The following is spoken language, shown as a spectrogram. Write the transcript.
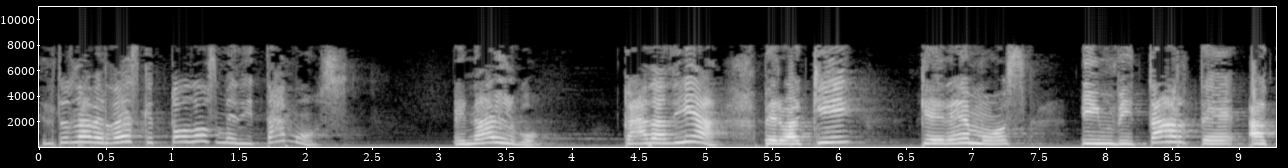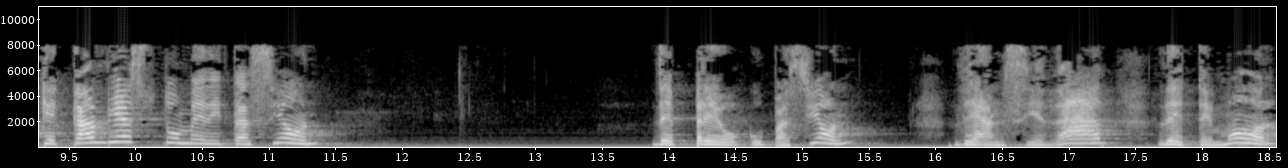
Entonces la verdad es que todos meditamos en algo, cada día, pero aquí queremos invitarte a que cambies tu meditación de preocupación de ansiedad, de temor,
